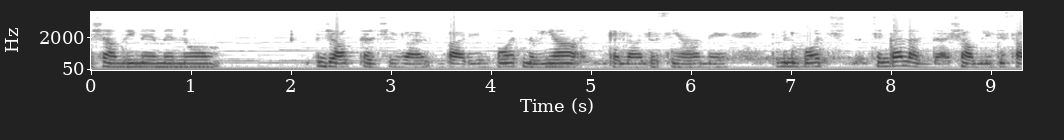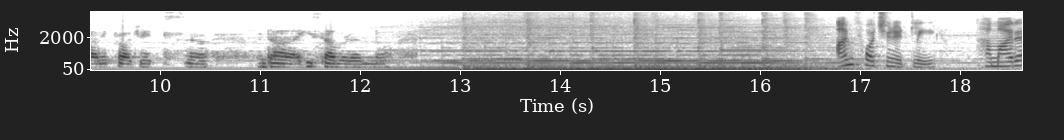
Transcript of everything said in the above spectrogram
ਸ਼ਾਮਲੀ ਨੇ ਮੈਨੂੰ ਪੰਜਾਬ ਕਲਚਰ ਬਾਰੇ ਬਹੁਤ ਨਵੀਆਂ ਗੱਲਾਂ ਦੱਸੀਆਂ ਨੇ ਤੇ ਮੈਨੂੰ ਬਹੁਤ ਚੰਗਾ ਲੱਗਦਾ ਹੈ ਸ਼ਾਮਲੀ ਦੇ ਸਾਰੇ ਪ੍ਰੋਜੈਕਟਸ ਦਾ ਹਿੱਸਾ ਬਣਨ ਨੂੰ अनफॉर्चुनेटली हमारा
